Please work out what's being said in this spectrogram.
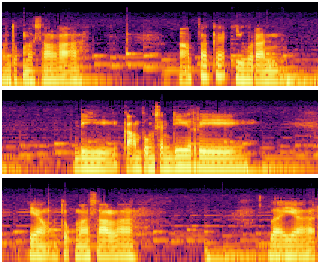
untuk masalah apa kayak iuran di kampung sendiri yang untuk masalah bayar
